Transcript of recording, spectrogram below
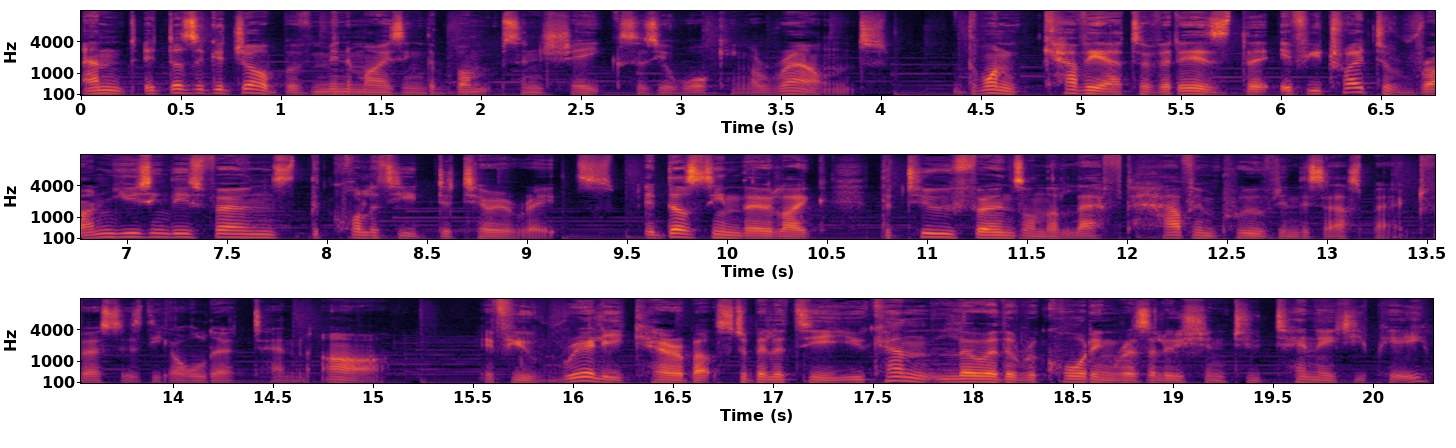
and it does a good job of minimizing the bumps and shakes as you're walking around. The one caveat of it is that if you try to run using these phones, the quality deteriorates. It does seem though like the two phones on the left have improved in this aspect versus the older XR. If you really care about stability, you can lower the recording resolution to 1080p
